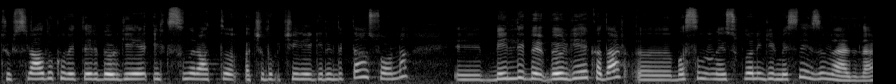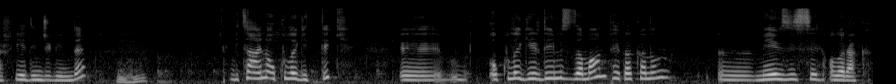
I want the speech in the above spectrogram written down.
Türk Silahlı Kuvvetleri bölgeye ilk sınır hattı açılıp içeriye girildikten sonra e, belli bir bölgeye kadar e, basın mensuplarının girmesine izin verdiler 7. günde. Bir tane okula gittik. E, okula girdiğimiz zaman PKK'nın e, mevzisi olarak,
